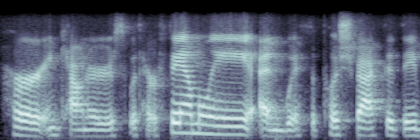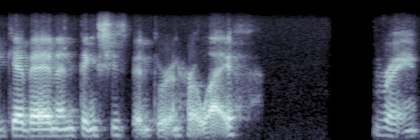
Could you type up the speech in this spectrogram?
her encounters with her family and with the pushback that they've given and things she's been through in her life. Right.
